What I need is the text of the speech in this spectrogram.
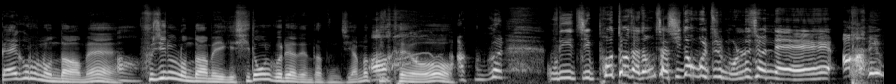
백으로 놓은 다음에 어. 후진을 놓은 다음에 이게 시동을 걸어야 된다든지 아마 어. 그렇대요. 아, 그걸 우리 집 포토 자동차 시동 걸 줄 모르셨네. 아이고,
